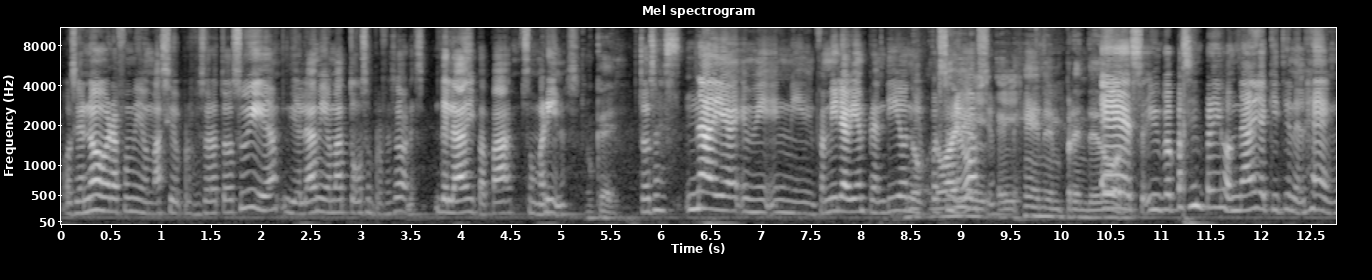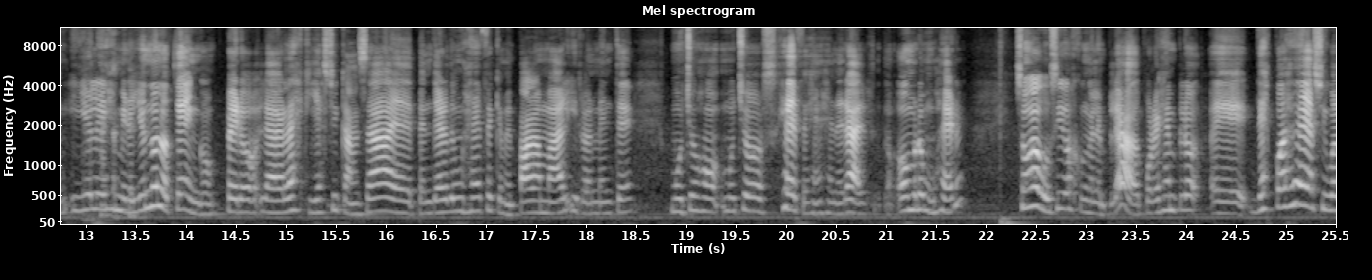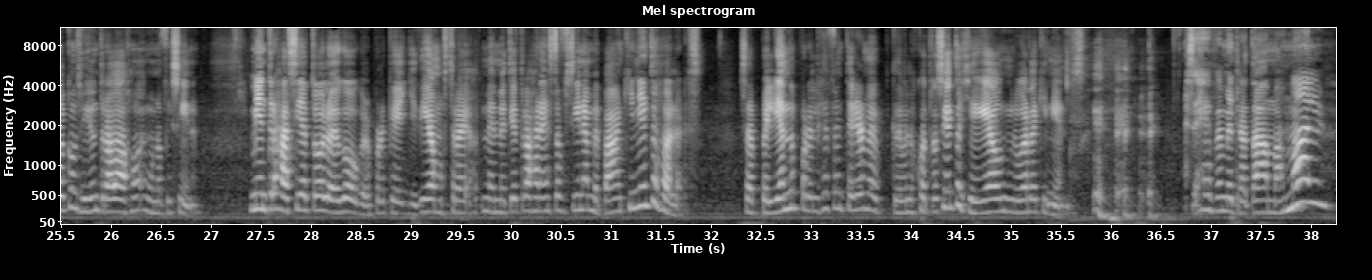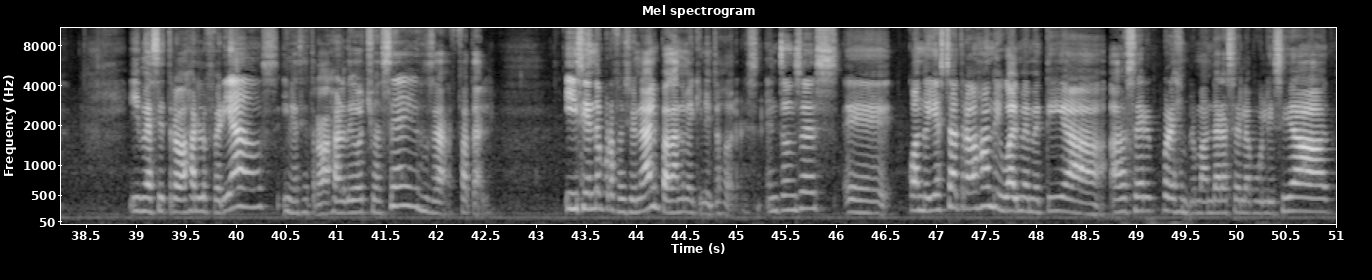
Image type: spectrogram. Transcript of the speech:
oceanógrafo, mi mamá ha sido profesora toda su vida, y de lado de mi mamá todos son profesores. De lado de mi papá son marinos. Okay. Entonces nadie en mi, en mi, familia había emprendido no, ni puesto no hay negocio. El, el, gen emprendedor. Eso, y mi papá siempre dijo, nadie aquí tiene el gen. Y yo le dije, mira, yo no lo tengo, pero la verdad es que ya estoy cansada de depender de un jefe que me paga mal y realmente muchos, muchos jefes en general, hombre o mujer, son abusivos con el empleado. Por ejemplo, eh, después de eso igual conseguí un trabajo en una oficina mientras hacía todo lo de Google, porque, digamos, me metí a trabajar en esta oficina, me pagan 500 dólares. O sea, peleando por el jefe anterior, me, de los 400 llegué a un lugar de 500. Ese jefe me trataba más mal y me hacía trabajar los feriados y me hacía trabajar de 8 a 6, o sea, fatal. Y siendo profesional, pagándome 500 dólares. Entonces, eh, cuando ya estaba trabajando, igual me metí a, a, hacer, por ejemplo, mandar a hacer la publicidad,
